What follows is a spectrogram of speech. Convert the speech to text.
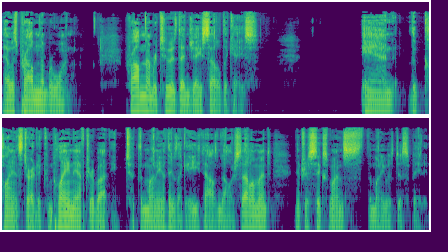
That was problem number one. Problem number two is then Jay settled the case. And the client started to complain after about, he took the money, I think it was like $80,000 settlement. After six months, the money was dissipated.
